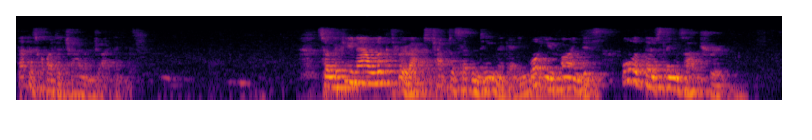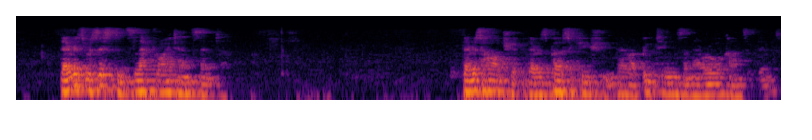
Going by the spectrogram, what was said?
That is quite a challenge, I think. So if you now look through Acts chapter 17 again, what you find is all of those things are true. There is resistance left, right, and centre. There is hardship, there is persecution, there are beatings, and there are all kinds of things.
